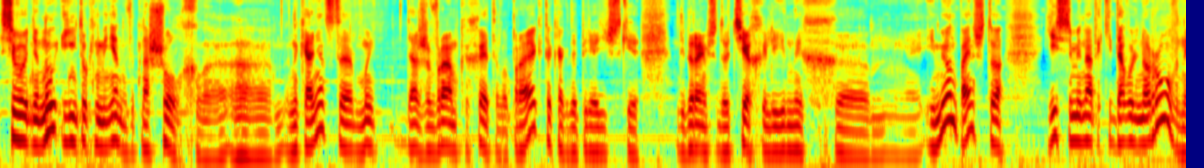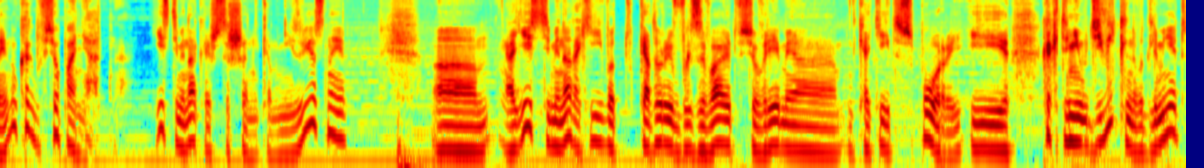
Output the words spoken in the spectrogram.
сегодня. Ну, и не только на меня, но вот на Шолохова. Э, Наконец-то мы даже в рамках этого проекта, когда периодически добираемся до тех или иных э, имен, понятно, что есть имена такие довольно ровные, ну, как бы все понятно. Есть имена, конечно, совершенно никому неизвестные, а а есть имена такие вот, которые вызывают все время какие-то споры. И как это неудивительно, вот для меня это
